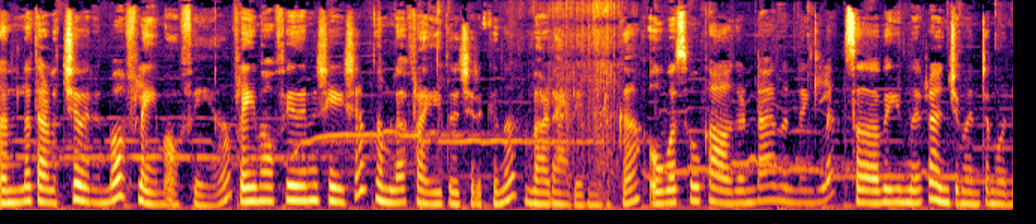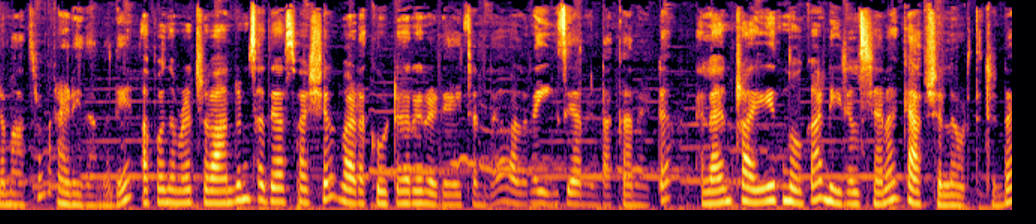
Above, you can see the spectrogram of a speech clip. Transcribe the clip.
നല്ല തിളച്ച് വരുമ്പോൾ ഫ്ലെയിം ഓഫ് ചെയ്യുക. ഫ്ലെയിം ഓഫ് ചെയ്തതിന് ശേഷം നമ്മൾ ഫ്രൈ ചെയ്ത് വെച്ചിരിക്കുന്ന വട ആഡ് ചെയ്ത് കൊടുക്കുക. ഓവർ സോക്ക് ആകണ്ട എന്നുണ്ടെങ്കിൽ സെർവ് ചെയ്യുന്നൊരു അഞ്ച് മിനിറ്റ് മുന്നേ മാത്രം ആഡ് ചെയ്താൽ മതി. അപ്പോൾ നമ്മുടെ ട്രിവാൻഡ്രം സദ്യ സ്പെഷ്യൽ വടക്കൂട്ടുകറി റെഡി ആയിട്ടുണ്ട്. വളരെ ഈസിയാണ് ഉണ്ടാക്കാനായിട്ട്. എല്ലാവരും ട്രൈ ചെയ്ത് നോക്കുക. ഡീറ്റെയിൽസ് ഞാൻ ക്യാപ്ഷനിൽ കൊടുത്തിട്ടുണ്ട്.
